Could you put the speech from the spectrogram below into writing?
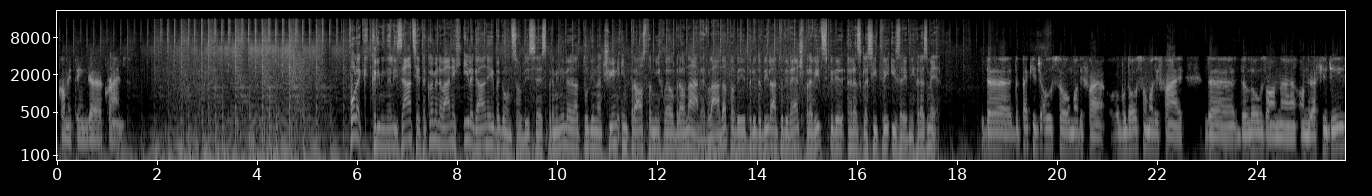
committing crimes. Poleg kriminalizacije tako imenovanih ilegalnih beguncev bi se spremenila tudi način in prostor njihove obravnave, vlada pa bi pridobila tudi več pravic pri razglasitvi izrednih razmer. The, the package also modify, would also modify the, the laws on, uh, on refugees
